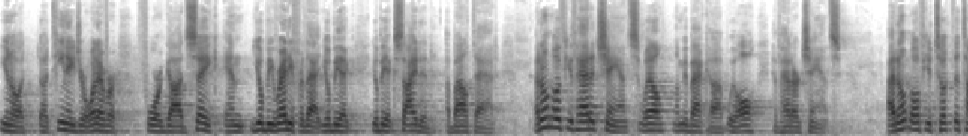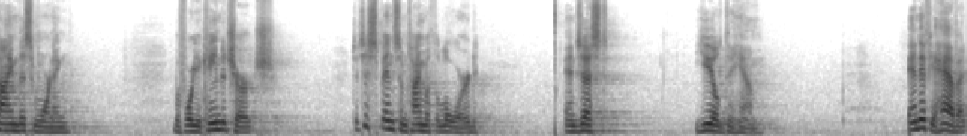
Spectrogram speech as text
you know, a, a teenager or whatever for God's sake? And you'll be ready for that. You'll be, you'll be excited about that. I don't know if you've had a chance. Well, let me back up. We all have had our chance. I don't know if you took the time this morning before you came to church to just spend some time with the Lord and just yield to Him. And if you haven't,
